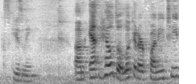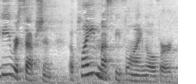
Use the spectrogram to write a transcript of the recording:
Excuse me. Um, Aunt Hilda, look at our funny TV reception. A plane must be flying over.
